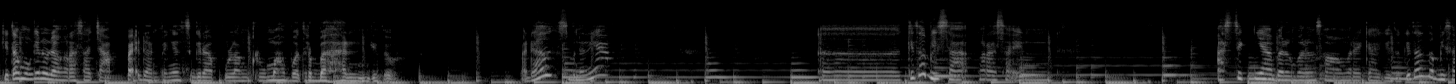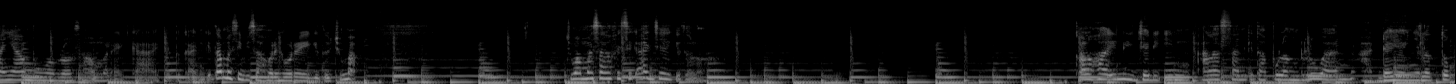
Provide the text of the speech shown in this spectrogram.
kita mungkin udah ngerasa capek dan pengen segera pulang ke rumah buat rebahan gitu. Padahal sebenarnya uh, kita bisa ngerasain asiknya bareng-bareng sama mereka gitu. Kita tetap bisa nyambung ngobrol sama mereka gitu kan. Kita masih bisa hore-hore gitu. Cuma cuma masalah fisik aja gitu loh. Kalau hal ini dijadiin alasan kita pulang duluan ada yang nyeletuk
